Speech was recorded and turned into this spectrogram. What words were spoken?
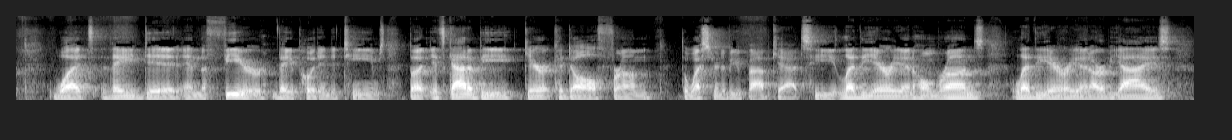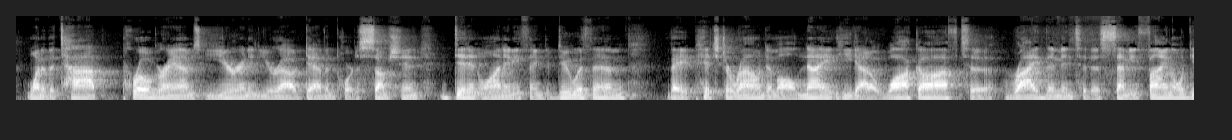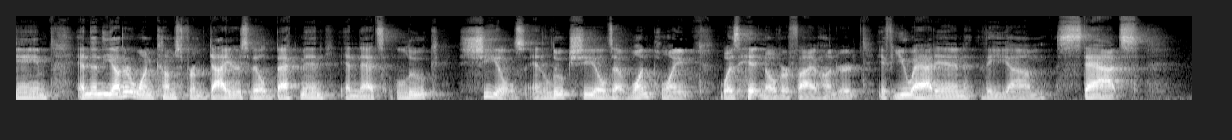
what they did and the fear they put into teams. But it's got to be Garrett Kadolf from the Western Dubuque Bobcats. He led the area in home runs, led the area in RBIs, one of the top programs year in and year out. Davenport Assumption didn't want anything to do with him. They pitched around him all night. He got a walk off to ride them into the semifinal game. And then the other one comes from Dyersville Beckman, and that's Luke Shields. And Luke Shields at one point was hitting over 500. If you add in the um, stats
